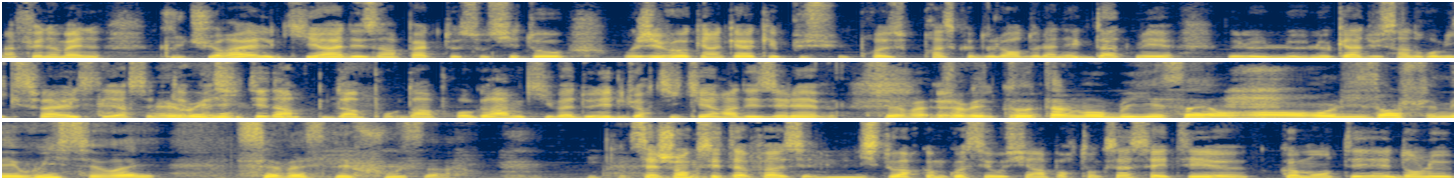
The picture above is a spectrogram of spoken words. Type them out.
un phénomène culturel qui a des impacts sociétaux. Moi, j'évoque un cas qui est plus presque de l'ordre de l'anecdote, mais le, cas du syndrome X-Files, c'est-à-dire cette eh capacité d'un programme qui va donner de l'urticaire à des élèves. C'est vrai, j'avais euh, totalement oublié ça. En, en, relisant, je fais, mais oui, c'est vrai, c'est vrai, c'était fou ça. Sachant que c'est enfin, l'histoire comme quoi c'est aussi important que ça, ça a été euh, commenté dans le,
